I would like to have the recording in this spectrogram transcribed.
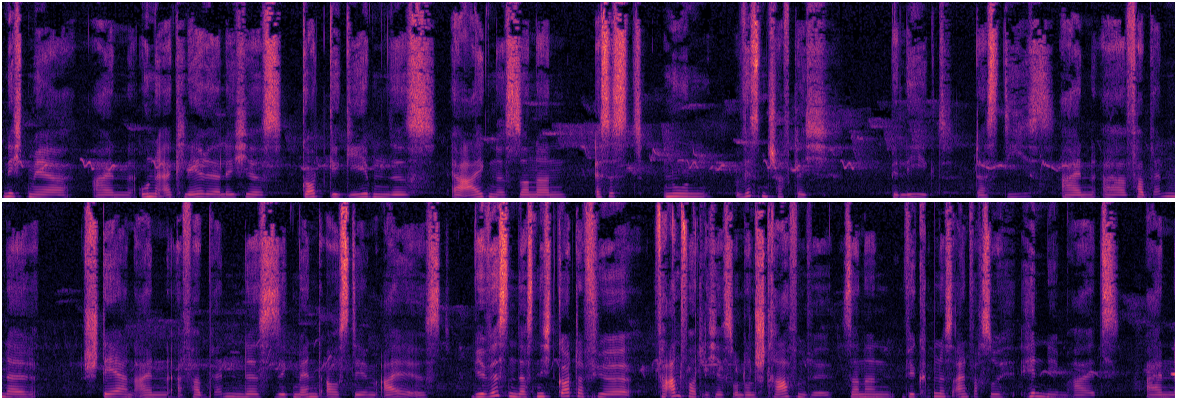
nicht mehr ein unerklärliches, gottgegebenes Ereignis, sondern es ist nun wissenschaftlich belegt, dass dies ein äh, verbrennender Stern ein verbrennendes Segment aus dem All ist. Wir wissen, dass nicht Gott dafür verantwortlich ist und uns strafen will, sondern wir können es einfach so hinnehmen als ein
